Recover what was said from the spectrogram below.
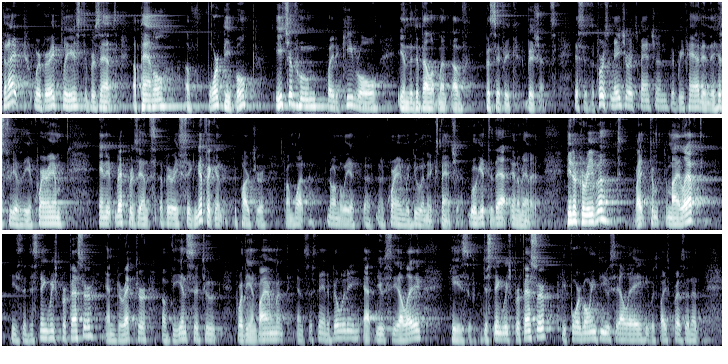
Tonight, we're very pleased to present a panel of four people, each of whom played a key role in the development of Pacific Visions. This is the first major expansion that we've had in the history of the aquarium, and it represents a very significant departure from what normally a, a, an aquarium would do in an expansion. We'll get to that in a minute. Peter Kareiva, right to, to my left, He's the Distinguished Professor and Director of the Institute for the Environment and Sustainability at UCLA. He's a Distinguished Professor. Before going to UCLA, he was Vice President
